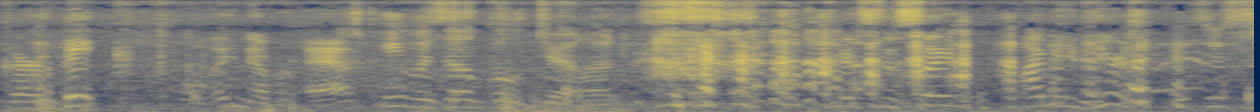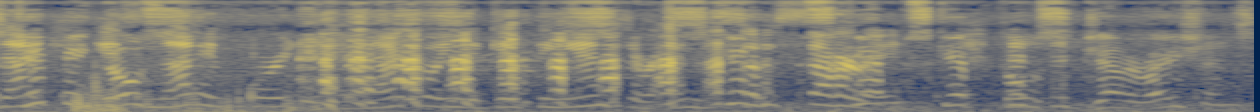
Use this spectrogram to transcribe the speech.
Gerbic? Well, they never asked. He was Uncle John. It's the same. I mean, here's It's just not, Skipping it's those- not important. You're not going to get the answer. I'm skip, so sorry. skip, skip those generations.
